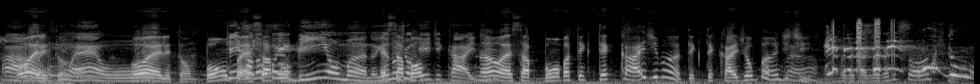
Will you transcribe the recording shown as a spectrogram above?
Ah, Ô, mas Wellington. não é o... Ô, Wellington, bomba, Quem falou essa foi o bomba. Binho, mano. E eu Essa não bom- joguei de Kaid. Não, essa bomba tem que ter Kaid, mano. Tem que ter Kaid ou Bandit. Não, mas eu. Tudo!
